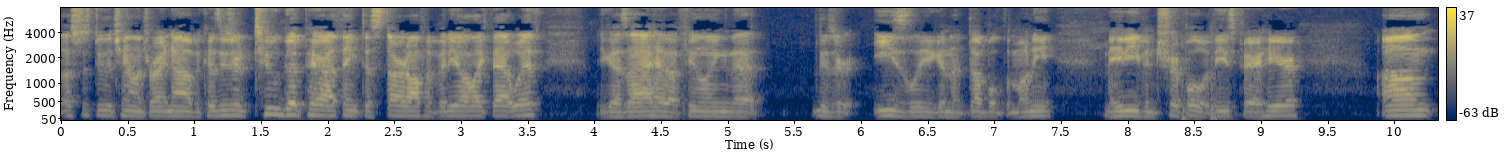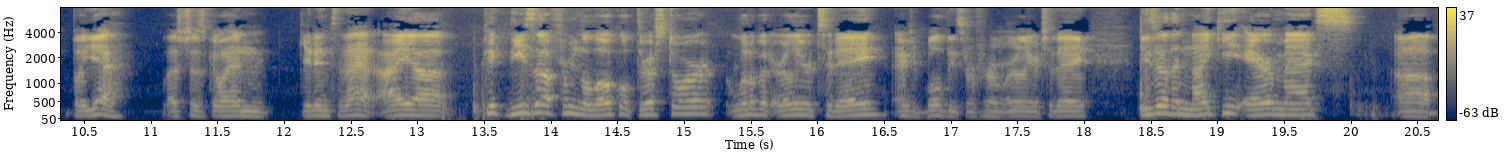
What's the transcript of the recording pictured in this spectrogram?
let's just do the challenge right now because these are two good pair, I think, to start off a video like that with. Because I have a feeling that these are easily gonna double the money, maybe even triple with these pair here. Um, but yeah, let's just go ahead and get into that. I uh, picked these up from the local thrift store a little bit earlier today. Actually, both these were from earlier today. These are the Nike Air Max uh,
